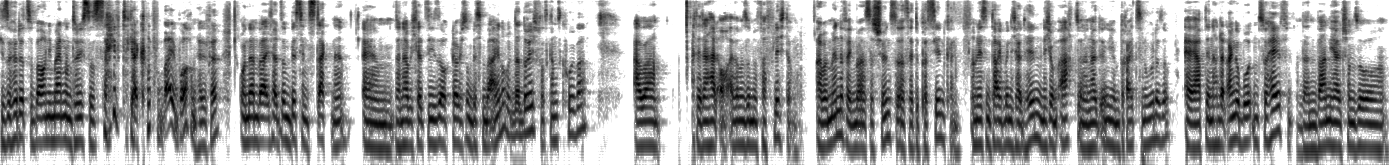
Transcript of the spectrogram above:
diese Hütte zu bauen. Die meinten natürlich so, safe, Digga, komm vorbei, wir brauchen Hilfe. Und dann war ich halt so ein bisschen stuck, ne. Ähm, dann habe ich halt sie so, glaube ich, so ein bisschen beeindruckt dadurch, was ganz cool war. Aber hatte dann halt auch einfach mal so eine Verpflichtung. Aber im Endeffekt war es das Schönste, was hätte passieren können. Am nächsten Tag bin ich halt hin, nicht um 8, sondern halt irgendwie um 13 Uhr oder so. Äh, hab denen halt angeboten zu helfen. Und dann waren die halt schon so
